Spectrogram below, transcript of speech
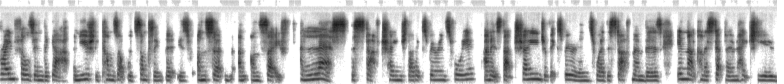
brain fills in the gap and usually comes up with something that is uncertain and unsafe unless the staff change that experience for you. And it's that change of experience where the staff members in that kind of step down HDU,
